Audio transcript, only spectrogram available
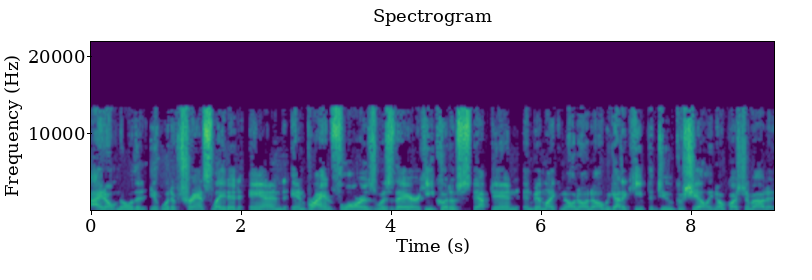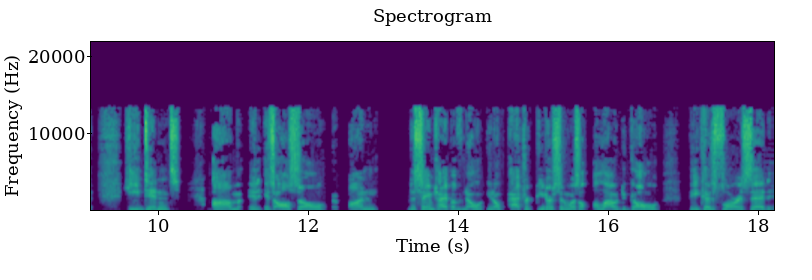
I don't know that it would have translated. And and Brian Flores was there; he could have stepped in and been like, "No, no, no, we got to keep the Duke of Shelley, no question about it." He didn't. Um, it, it's also on the same type of note, you know, Patrick Peterson was allowed to go because Flores said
